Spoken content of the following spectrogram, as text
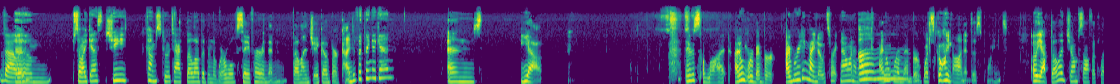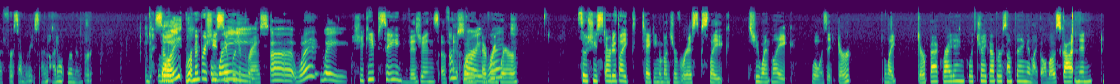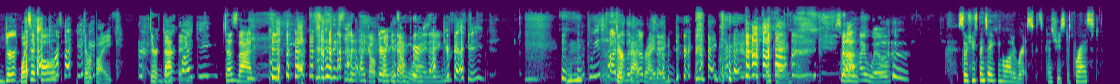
Valid. Um, so I guess she comes to attack Bella, but then the werewolves save her, and then Bella and Jacob are kind of a thing again. And yeah, there's a lot. I don't remember. I'm reading my notes right now, and I'm like, I don't Um. remember what's going on at this point. Oh yeah, Bella jumps off a cliff for some reason. I don't remember. So, what? Remember, she's super depressed. Uh, what? Wait. She keeps seeing visions of I'm Edward sorry, what? everywhere. So she started like taking a bunch of risks. Like she went like what was it, dirt, like dirtback riding with Jacob or something, and like almost gotten in. Dirt. What's it called? Right. Dirt bike. Dirt, Dirt that thing biking. does that. they said it like a like it's a Dirtback word. riding. riding. Mhm. Please title this Dirtback episode riding. Dirtback riding. Okay. So I will. so she's been taking a lot of risks because she's depressed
